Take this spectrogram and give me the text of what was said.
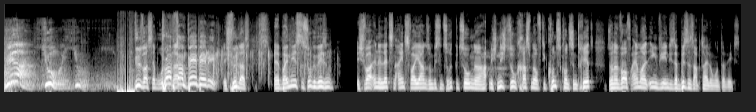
Wer? Junge, Junge. Ich fühl was, der Bruder. Props am B, Baby. Ich fühle das. Äh, bei mir ist es so gewesen, ich war in den letzten ein, zwei Jahren so ein bisschen zurückgezogener, habe mich nicht so krass mehr auf die Kunst konzentriert, sondern war auf einmal irgendwie in dieser Business-Abteilung unterwegs.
